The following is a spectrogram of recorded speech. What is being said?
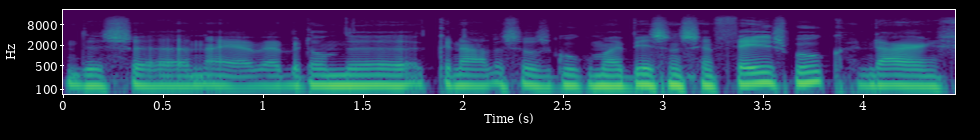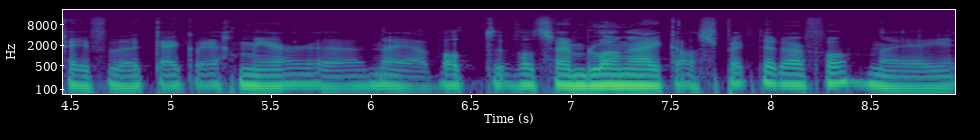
Dus nou ja, we hebben dan de kanalen zoals Google My Business en Facebook. En daarin geven we, kijken we echt meer, nou ja, wat, wat zijn belangrijke aspecten daarvan? Nou ja,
